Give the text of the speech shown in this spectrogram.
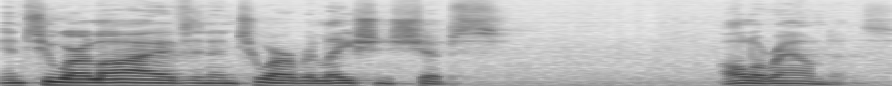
into our lives and into our relationships all around us.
